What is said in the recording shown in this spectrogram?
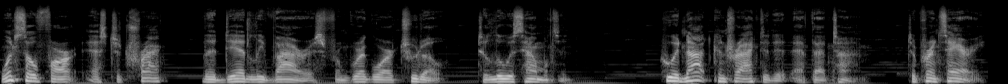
went so far as to track the deadly virus from Gregoire Trudeau to Lewis Hamilton, who had not contracted it at that time, to Prince Harry,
